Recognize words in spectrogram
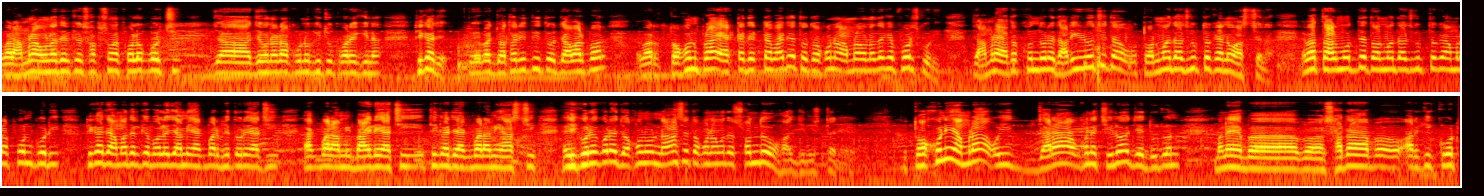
এবার আমরা ওনাদেরকে সবসময় ফলো করছি যা, যে ওনারা কোনো কিছু করে কি না ঠিক আছে? তো এবার যথারীতি তো যাওয়ার পর এবার তখন প্রায় একটা দেড়টা বাজে, তো তখন আমরা ওনাদেরকে ফোর্স করি যে আমরা এতক্ষণ ধরে দাঁড়িয়ে রয়েছি, তা তন্ময় দাশগুপ্ত কেন আসছে না? এবার তার মধ্যে তন্ময় দাশগুপ্তকে আমরা ফোন করি, ঠিক আছে? আমাদেরকে বলে যে আমি একবার ভেতরে আছি একবার আমি বাইরে আছি ঠিক আছে একবার আমি আসছি। এই করে করে যখন ও না আসে তখন আমাদের সন্দেহ হয় জিনিসটা নিয়ে। তখনই আমরা ওই যারা ওখানে ছিল যে দুজন মানে সাদা আর কি কোর্ট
